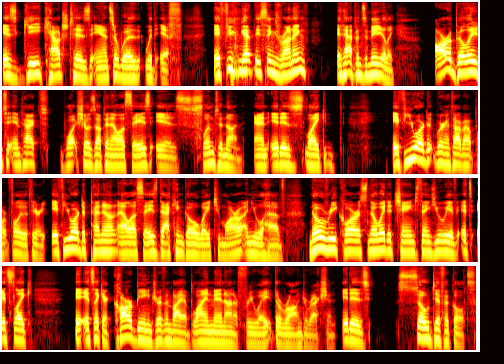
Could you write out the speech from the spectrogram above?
is Gyi couched his answer with with if. If you can get these things running, it happens immediately. Our ability to impact what shows up in LSAs is slim to none. And it is like if you are, we're going to talk about portfolio theory. If you are dependent on LSAs, that can go away tomorrow, and you will have no recourse, no way to change things. You have it's it's like it's like a car being driven by a blind man on a freeway the wrong direction. It is so difficult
